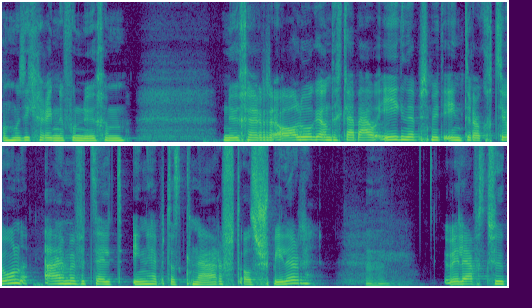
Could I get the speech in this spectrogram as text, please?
und Musikerinnen von näherem näher anschauen. Und ich glaube auch irgendetwas mit Interaktion. Einmal erzählt, ihn hat das genervt als Spieler. Mhm. Weil er einfach das Gefühl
